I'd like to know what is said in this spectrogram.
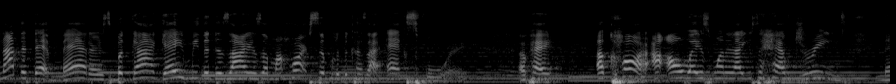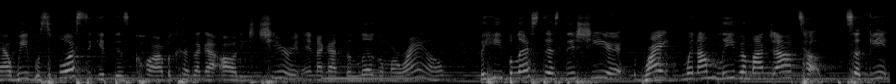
Not that that matters, but God gave me the desires of my heart simply because I asked for it. Okay? A car. I always wanted, I used to have dreams. Now we was forced to get this car because I got all these cheering and I got to lug them around. But he blessed us this year, right when I'm leaving my job to, to get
